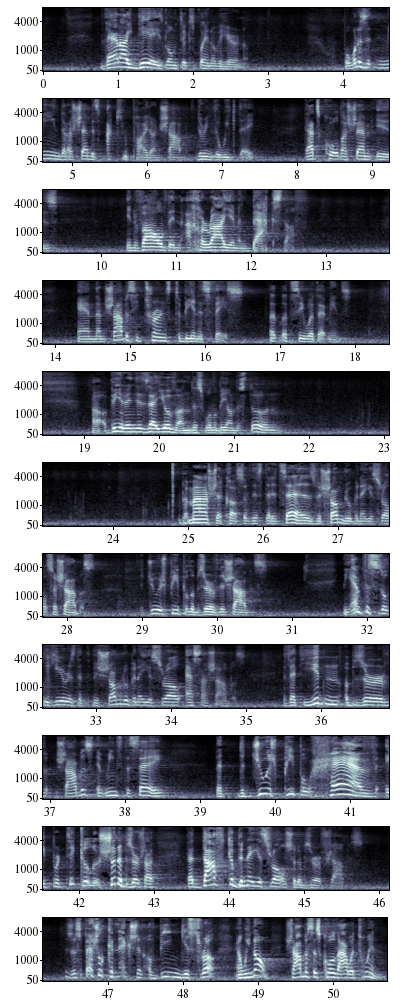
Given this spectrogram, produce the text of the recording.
That idea is going to explain over here. But what does it mean that Hashem is occupied on Shabbat during the weekday? That's called Hashem is involved in acharayim and back stuff. And on Shabbos, he turns to be in his face. Let, us see what that means. Uh, be it in this will be understood. B'masha, because of this, that it says, V'shamru b'nei Yisrael Shabbos. The Jewish people observe the Shabbos. The emphasis over here is that Vishamru b'nei Yisrael es Shabbos. That Yidden observe Shabbos, it means to say that the Jewish people have a particular, should observe Shabbos, that Dafka b'nei Yisrael should observe Shabbos. There's a special connection of being Yisrael, and we know Shabbos is called our twin.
